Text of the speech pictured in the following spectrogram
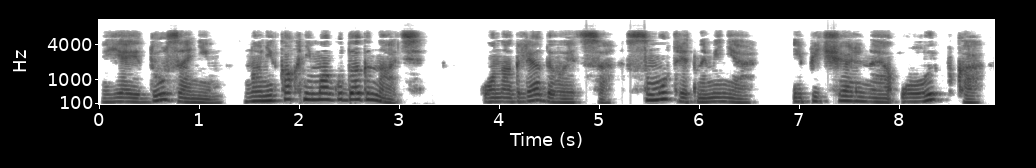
Я иду за ним, но никак не могу догнать. Он оглядывается, смотрит на меня, и печальная улыбка —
